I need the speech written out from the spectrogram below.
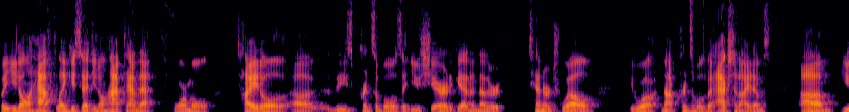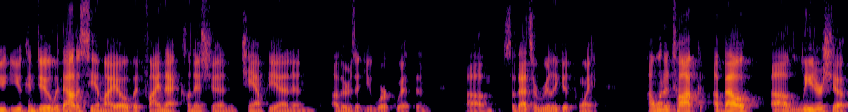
But you don't have to, like you said, you don't have to have that formal title. Uh, these principles that you shared, again, another ten or twelve, well, not principles, but action items. Um, you you can do without a CMIO, but find that clinician champion and others that you work with, and um, so that's a really good point. I want to talk about uh, leadership.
